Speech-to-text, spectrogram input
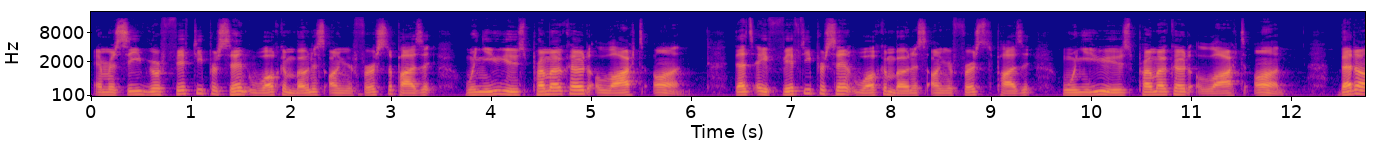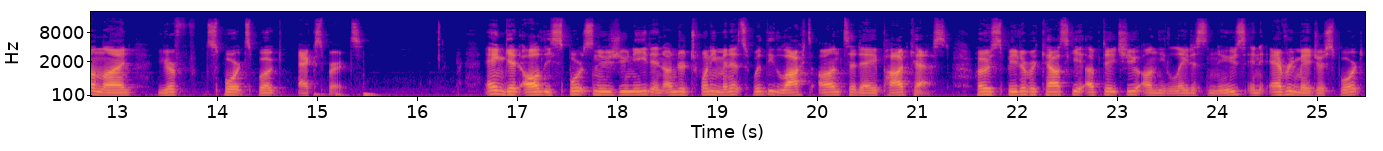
and receive your 50% welcome bonus on your first deposit when you use promo code LOCKED ON. That's a 50% welcome bonus on your first deposit when you use promo code LOCKED ON. Bet online, your sportsbook experts and get all the sports news you need in under 20 minutes with the Locked On Today podcast. Host Peter Bukowski updates you on the latest news in every major sport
